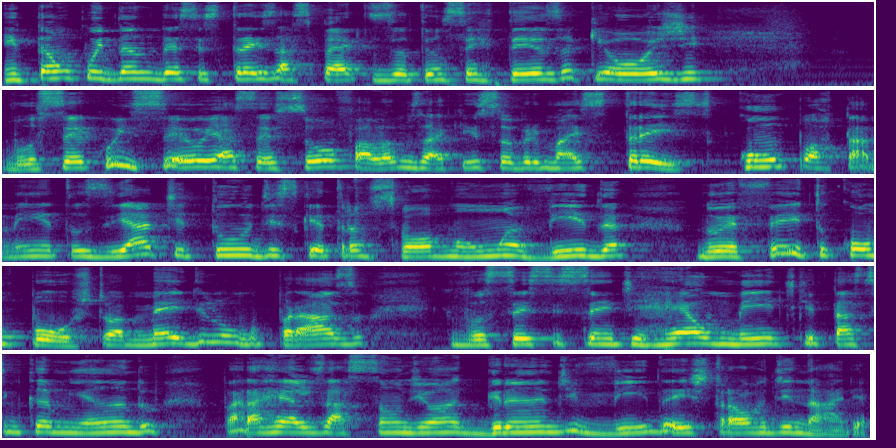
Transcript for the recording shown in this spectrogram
Então, cuidando desses três aspectos, eu tenho certeza que hoje você conheceu e acessou, falamos aqui sobre mais três comportamentos e atitudes que transformam uma vida no efeito composto a médio e longo prazo, que você se sente realmente que está se encaminhando para a realização de uma grande vida extraordinária.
